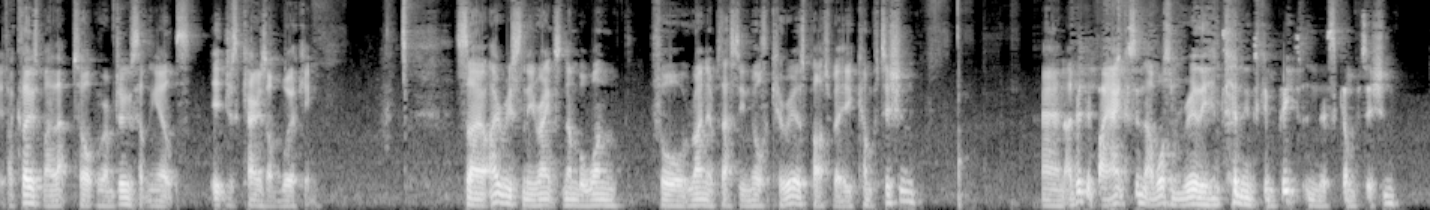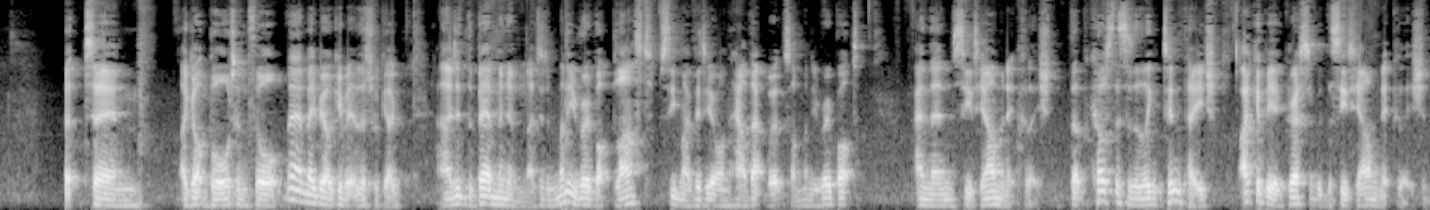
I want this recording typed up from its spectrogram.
if I close my laptop or I'm doing something else, it just carries on working. So I recently ranked number one for rhinoplasty North Korea as part of a competition and I did it by accident. I wasn't really intending to compete in this competition, but um, I got bored and thought, eh, maybe I'll give it a little go. And I did the bare minimum. I did a Money Robot blast. See my video on how that works on Money Robot, and then CTR manipulation. But because this is a LinkedIn page, I could be aggressive with the CTR manipulation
